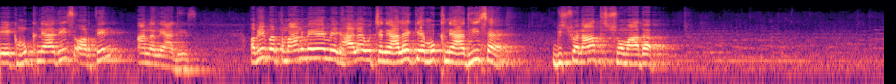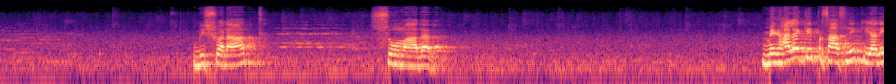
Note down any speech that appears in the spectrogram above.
एक मुख्य न्यायाधीश और तीन अन्य न्यायाधीश। अभी वर्तमान में मेघालय उच्च न्यायालय के मुख्य न्यायाधीश हैं विश्वनाथ सोमादर। विश्वनाथ सोमादर। मेघालय की प्रशासनिक यानी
